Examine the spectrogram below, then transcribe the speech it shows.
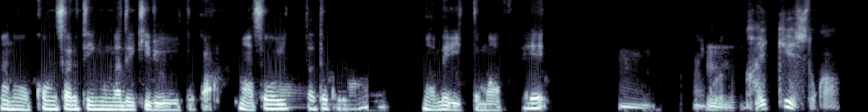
あの、コンサルティングができるとか、まあ、そういったところの、まあ、メリットもあって、うん。何これ、うん会計士とか、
